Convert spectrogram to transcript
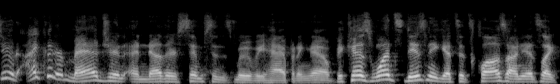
dude, I could imagine another Simpsons movie happening now because once Disney gets its claws on you, it's like,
